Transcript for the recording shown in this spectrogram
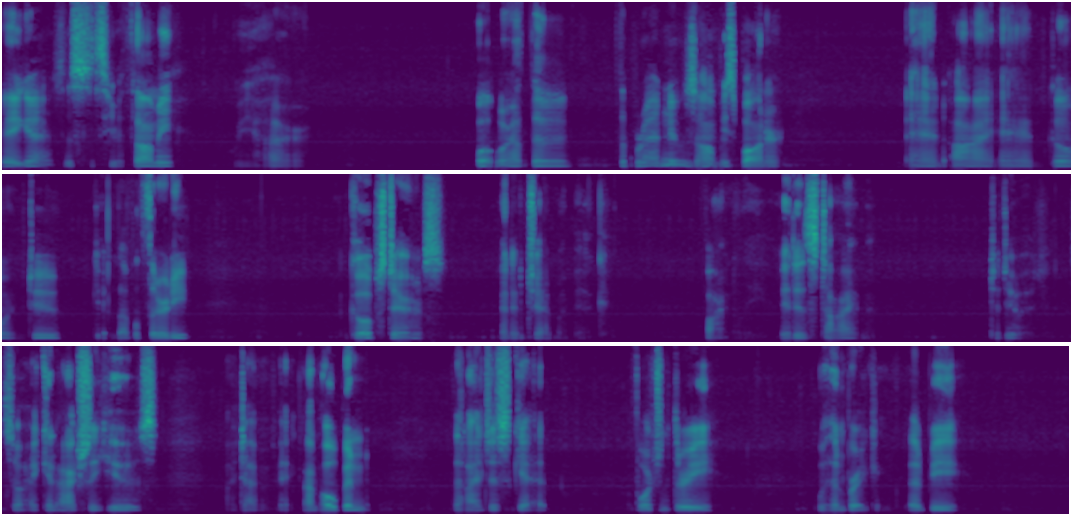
Hey guys, this is Urthami. We are well, we're at the the brand new zombie spawner. And I am going to get level 30, go upstairs, and enchant my pick. Finally, it is time to do it. So I can actually use my diamond pick. I'm hoping that I just get Fortune 3 with breaking. That'd be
